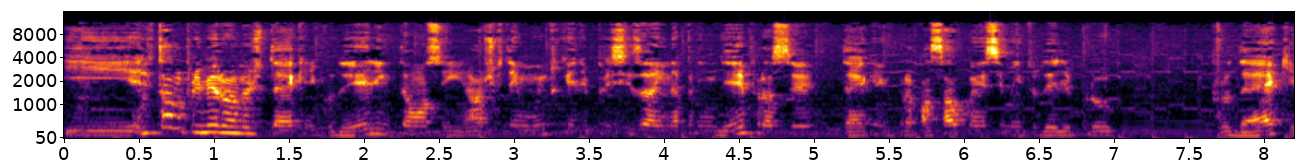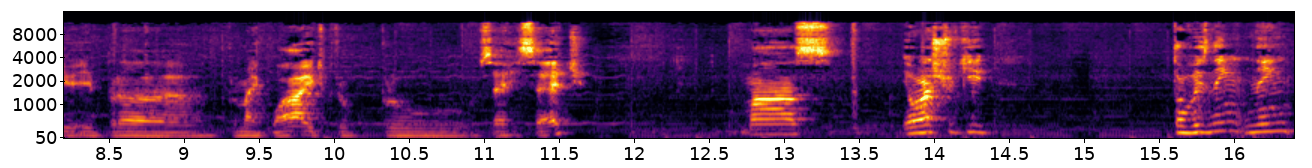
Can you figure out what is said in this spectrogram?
E ele tá no primeiro ano de técnico dele, então assim, acho que tem muito que ele precisa ainda aprender para ser técnico, para passar o conhecimento dele pro, pro deck e para pro Mike White, pro, pro CR7. Mas eu acho que talvez nem, nem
